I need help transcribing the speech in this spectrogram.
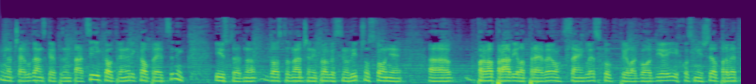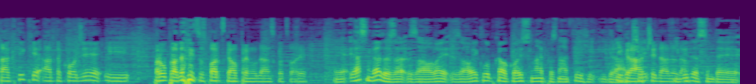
na čelu danske reprezentacije i kao trener i kao predsednik, isto jedna dosta značajna i progresivna ličnost, on je uh, prva pravila preveo sa engleskog, prilagodio ih, osmišljao prve taktike, a takođe je i prvu prodavnicu sportske opreme u Dansku otvorio. Ja, ja sam gledao za, za, ovaj, za ovaj klub kao koji su najpoznatiji igrači. Igrači, da, da, I da. vidio sam da je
